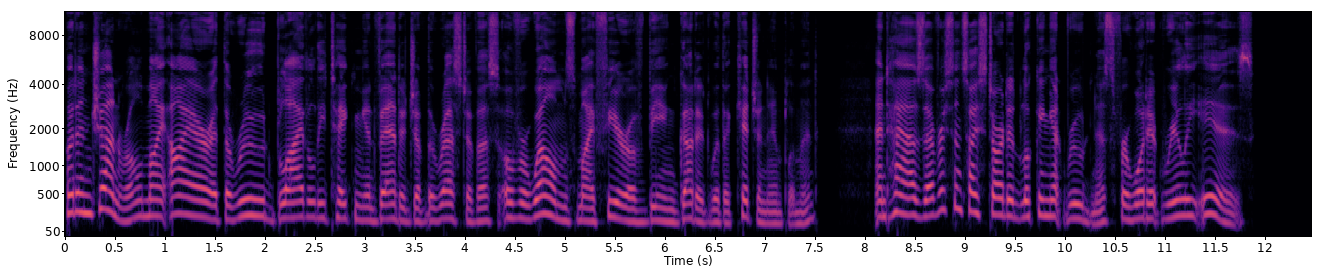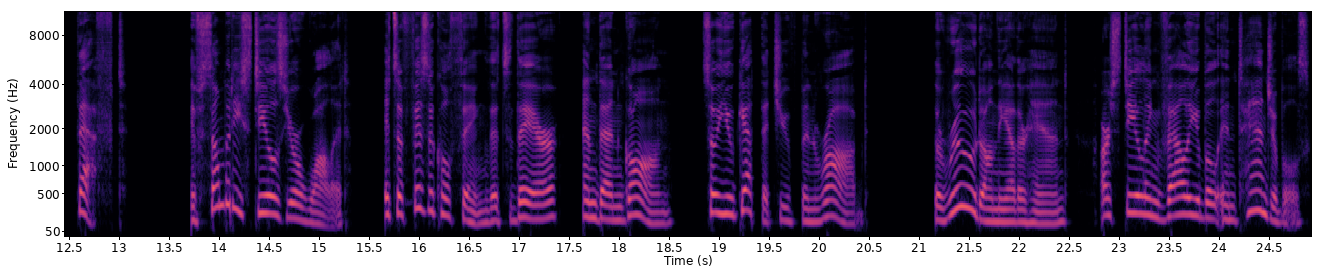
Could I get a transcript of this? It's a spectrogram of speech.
But in general, my ire at the rude blithely taking advantage of the rest of us overwhelms my fear of being gutted with a kitchen implement, and has ever since I started looking at rudeness for what it really is theft. If somebody steals your wallet, it's a physical thing that's there and then gone, so you get that you've been robbed. The rude, on the other hand, are stealing valuable intangibles,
